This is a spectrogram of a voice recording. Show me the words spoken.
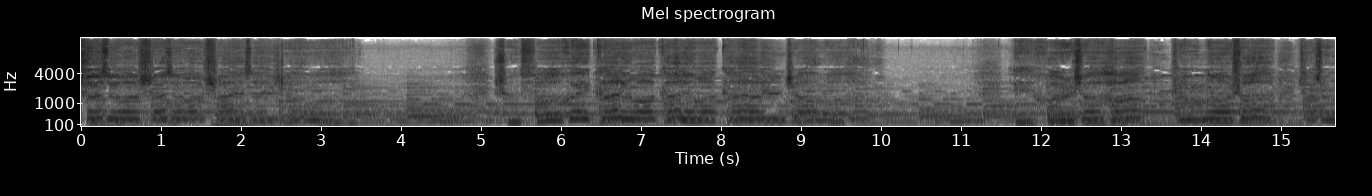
摔碎我，摔碎我，摔碎着我。是否会可怜我，可怜我，可怜着我？一会儿就好，让我懦弱，求求懦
